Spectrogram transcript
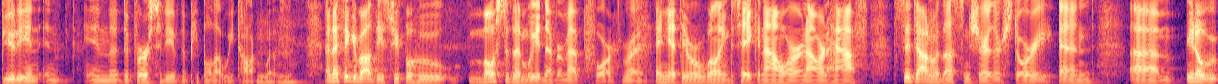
beauty in, in, in the diversity of the people that we talked with. And I think about these people who most of them we had never met before. Right. And yet they were willing to take an hour, an hour and a half, sit down with us and share their story. And, um, you know, we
